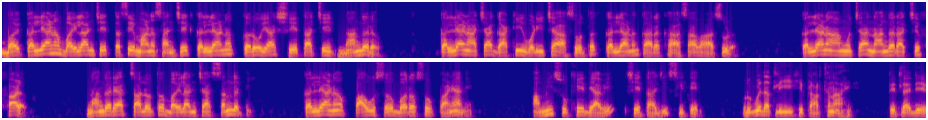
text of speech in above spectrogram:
ब कल्याण बैलांचे तसे माणसांचे कल्याण करो या शेताचे नांगर. कल्याणाच्या गाठी वडीच्या असोत कल्याणकारक असावा असुड. कल्याण आमूच्या नांगराचे फाळ. नांगऱ्यात चालवत बैलांच्या संगती. कल्याण पाऊस बरसो पाण्याने. आम्ही सुखे द्यावे शेताजी सीतेन. ऋग्वेदातली ही प्रार्थना आहे. तिथल्या जे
